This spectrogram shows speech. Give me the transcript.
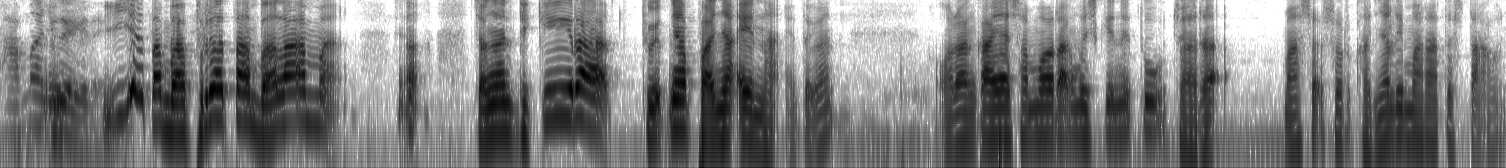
Lama juga gitu. Ya? Iya, tambah berat, tambah lama. Ya. Jangan dikira duitnya banyak enak itu kan. Orang kaya sama orang miskin itu jarak masuk surganya 500 tahun.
